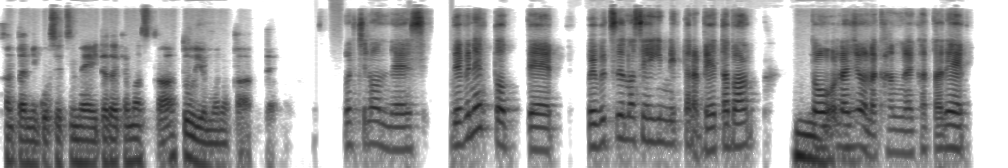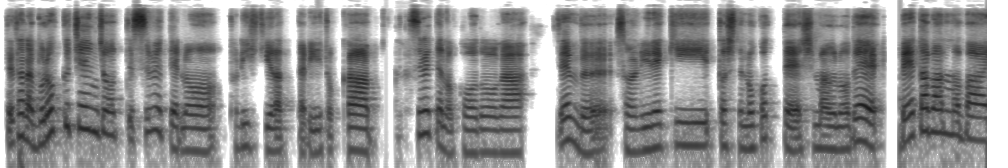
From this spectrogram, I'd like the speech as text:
簡単にご説明いただけますかどういうものかって。もちろんです。DevNet って Web2 の製品で言ったらベータ版と同じような考え方で、で、ただブロックチェーン上ってすべての取引だったりとか、すべての行動が全部その履歴として残ってしまうので、ベータ版の場合、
